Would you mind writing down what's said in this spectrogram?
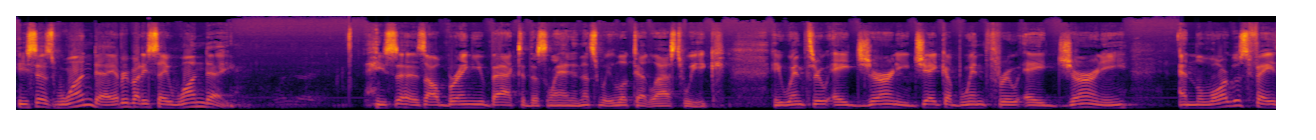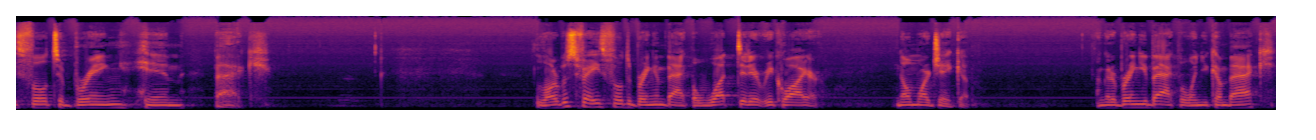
He says, one day, everybody say, one day he says, I'll bring you back to this land. And that's what we looked at last week. He went through a journey. Jacob went through a journey, and the Lord was faithful to bring him back. The Lord was faithful to bring him back, but what did it require? No more Jacob. I'm going to bring you back, but when you come back,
